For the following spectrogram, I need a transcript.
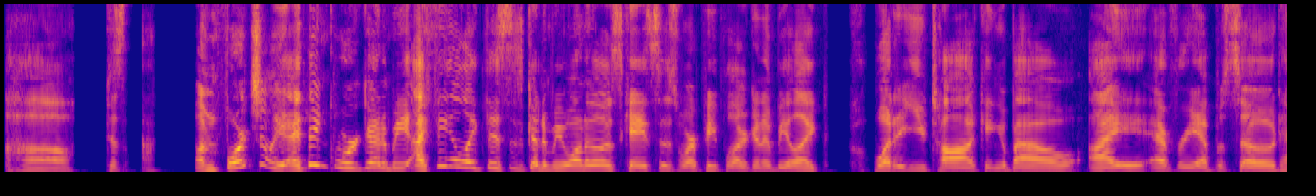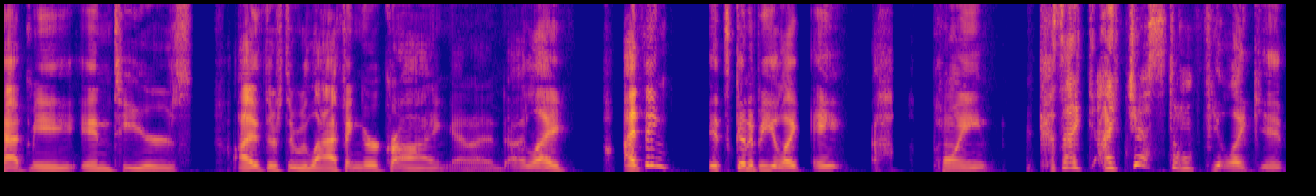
uh cuz unfortunately I think we're going to be I feel like this is going to be one of those cases where people are going to be like what are you talking about? I every episode had me in tears either through laughing or crying and I, I like I think it's going to be like 8 point cuz I I just don't feel like it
